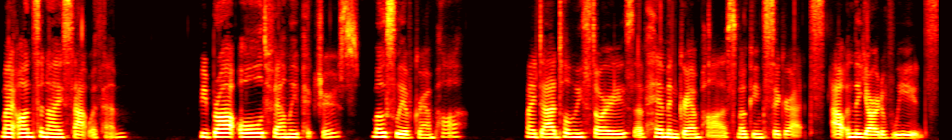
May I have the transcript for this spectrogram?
my aunts and I sat with him. We brought old family pictures, mostly of Grandpa. My dad told me stories of him and Grandpa smoking cigarettes out in the yard of weeds,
